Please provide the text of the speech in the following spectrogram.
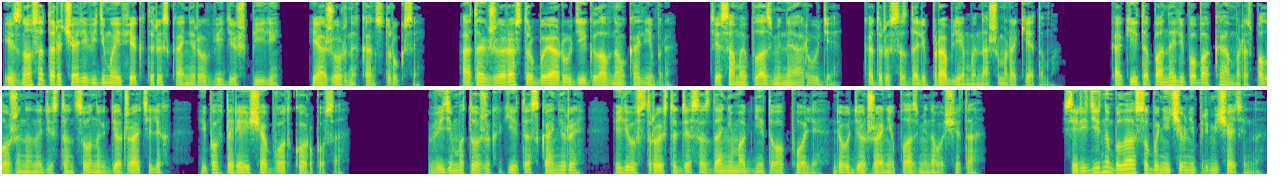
Из носа торчали, видимо, эффекторы сканеров в виде шпилей и ажурных конструкций, а также раструбы орудий главного калибра, те самые плазменные орудия, которые создали проблемы нашим ракетам. Какие-то панели по бокам расположены на дистанционных держателях и повторяющий обвод корпуса. Видимо, тоже какие-то сканеры или устройства для создания магнитного поля для удержания плазменного щита. Середина была особо ничем не примечательна.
